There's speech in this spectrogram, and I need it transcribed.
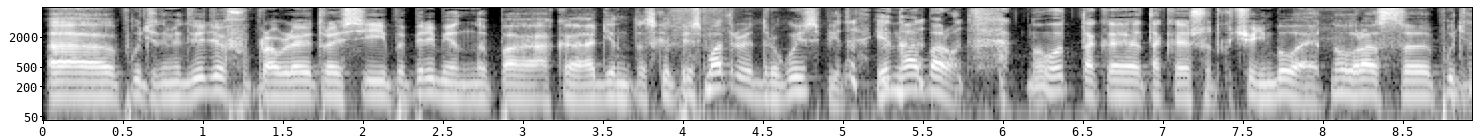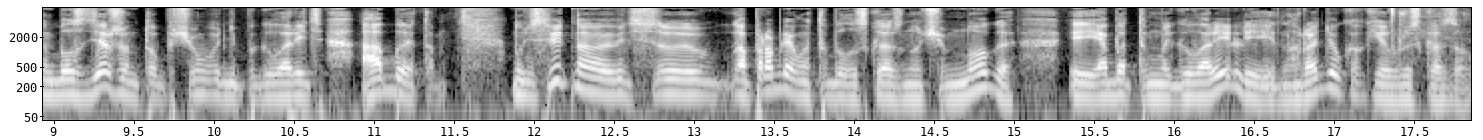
э, Путин и Медведев управляют Россией попеременно, пока один, так сказать, присматривает, другой спит. И наоборот. Ну, вот такая, такая шутка. Чего не бывает. Ну, раз э, Путин был сдержан, то почему бы не поговорить об этом? Ну, действительно, ведь о проблемах-то было сказано очень много, и об этом мы говорили, и на радио, как я уже сказал.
